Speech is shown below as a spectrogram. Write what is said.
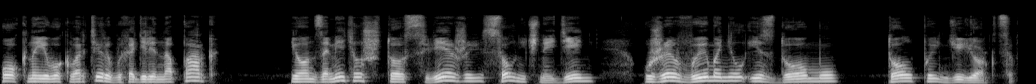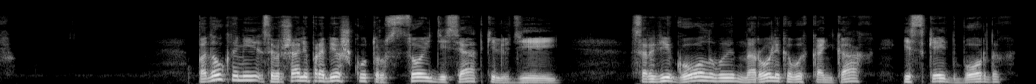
Окна его квартиры выходили на парк, и он заметил, что свежий солнечный день уже выманил из дому толпы нью-йоркцев. Под окнами совершали пробежку трусцой десятки людей. Сорви головы на роликовых коньках и скейтбордах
